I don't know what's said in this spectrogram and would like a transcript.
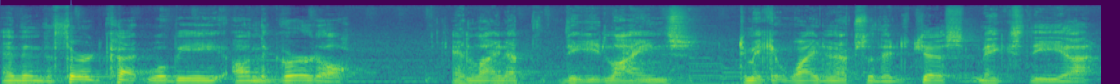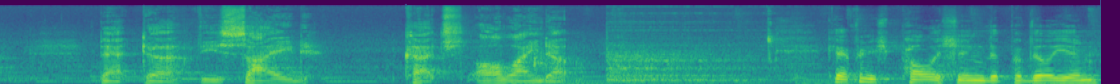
And then the third cut will be on the girdle and line up the lines to make it wide enough so that it just makes the uh, that uh, these side cuts all lined up. Okay, I finished polishing the pavilion,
